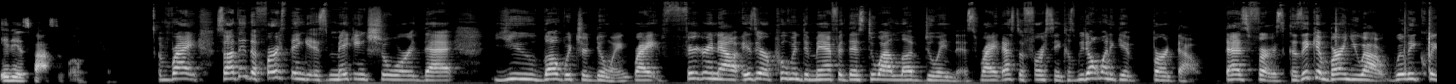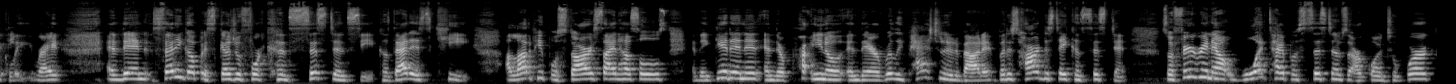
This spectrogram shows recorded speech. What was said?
it is possible. Right. So I think the first thing is making sure that you love what you're doing, right? Figuring out, is there a proven demand for this? Do I love doing this? Right. That's the first thing because we don't want to get burnt out. That's first, because it can burn you out really quickly, right? And then setting up a schedule for consistency, because that is key. A lot of people start side hustles and they get in it and they're, you know, and they're really passionate about it, but it's hard to stay consistent. So figuring out what type of systems are going to work.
